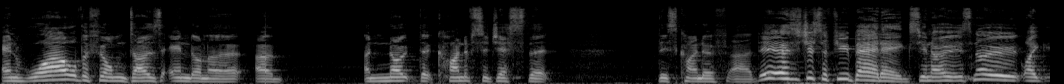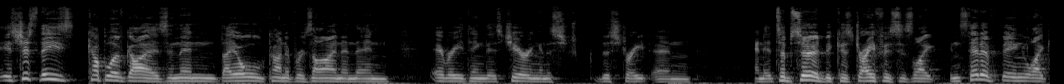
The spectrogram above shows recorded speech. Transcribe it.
and while the film does end on a, a, a note that kind of suggests that this kind of uh, there's just a few bad eggs you know it's no like it's just these couple of guys and then they all kind of resign and then everything there's cheering in the, the street and and it's absurd because Dreyfus is like instead of being like,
